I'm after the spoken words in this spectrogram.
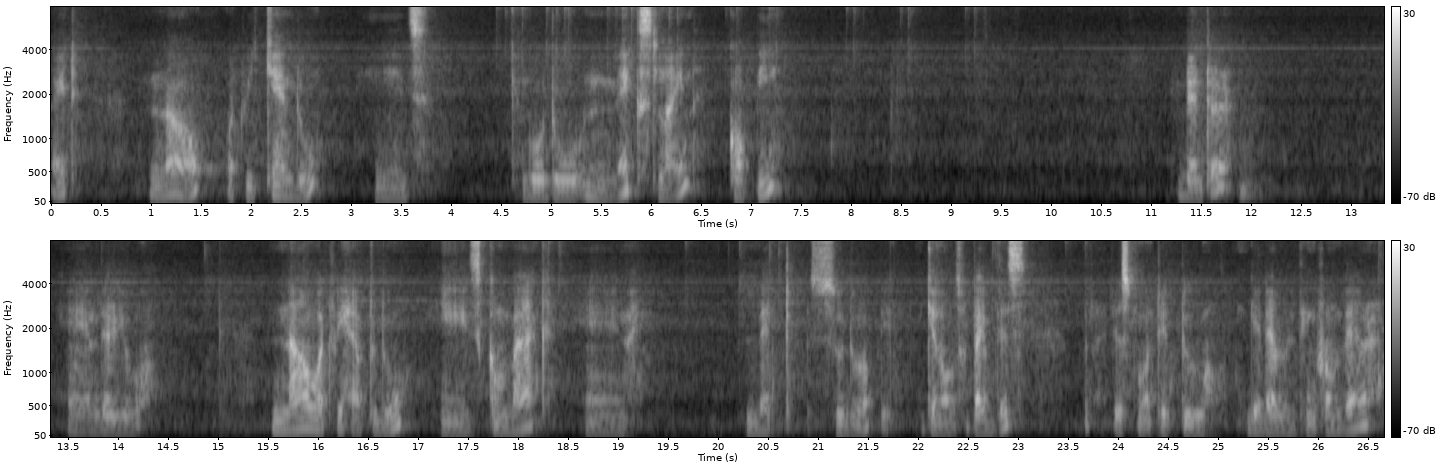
Right? Now what we can do is can go to next line copy hit enter. And there you go. Now what we have to do is come back and let sudo update. You can also type this but I just wanted to get everything from there.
